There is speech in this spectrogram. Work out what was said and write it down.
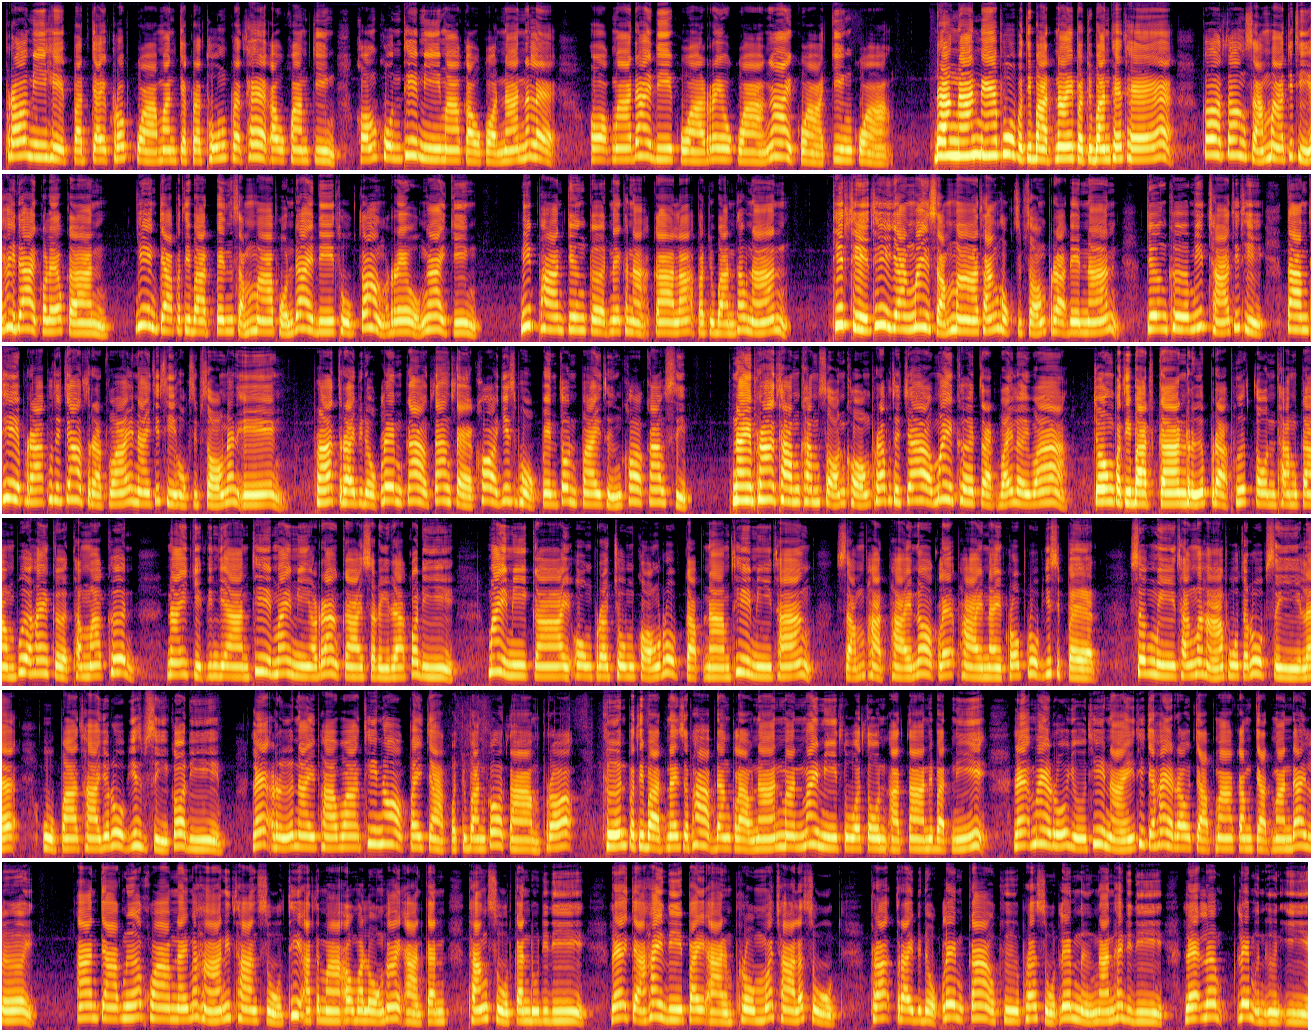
เพราะมีเหตุปัจจัยครบกว่ามันจะกระทุ้งกระแทกเอาความจริง ของคุณที่มีมาเก่าก่อนนั้นนั่นแหละ ออกมาได้ดีกว่าเร็วกว่าง่ายกว่าจริงกว่า ดังนั้นแม้ผู้ปฏิบัติในปัจจุบันแท้ๆก็ต้องสัมมาทิฏฐิให้ได้ก็แล้วกัน ยิ่งจะปฏิบัติเป็นสัมมาผลได้ดีถูกต้องเร็วง่ายจริง นิพพานจึงเกิดในขณะกาละปัจจุบันเท่านั้น ทิฏฐิที่ยังไม่สัมมาทั้ง 62 ประเด็นนั้น จึงคือมิจฉาทิฏฐิตามที่พระพุทธเจ้าตรัสไว้ในทิฏฐิ 62 นั่นเองพระไตรปิฎกเล่ม 9 ตั้งแต่ข้อ 26 เป็นต้นไปถึงข้อ 90 ในพระธรรมคำสอนของพระพุทธเจ้าไม่เคยตรัสไว้เลยว่า จงปฏิบัติการหรือประพฤติตนทำกรรมเพื่อให้เกิดธรรมะขึ้น ในจิตวิญญาณที่ไม่มีร่างกายสรีระก็ดี ไม่มีกายองค์ประชุมของรูปกับนามที่มีทั้ง สัมผัสภายนอกและภายในครบรูป 28 ซึ่งมีทั้งมหาภูตรูป4และ อุปาทายรูป 24 ก็ดี และหรือในภาวะที่นอกไปจากปัจจุบันก็ตาม เพราะคืนปฏิบัติในสภาพดังกล่าวนั้นมันไม่มีตัวตนอัตตาในบัดนี้ และไม่รู้อยู่ที่ไหนที่จะให้เราจับมากำจัดมันได้เลย อ่านจากเนื้อความในมหานิทานสูตรที่อาตมาเอามาลงให้อ่านกัน ทั้งสูตรกันดูดีๆ และจะให้ดีไปอ่านพรหมชาลสูตร พระไตรปิฎกเล่ม 9 คือพระสูตรเล่มหนึ่งนั้นให้ดีๆ และเริ่มเล่มอื่นๆอีก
